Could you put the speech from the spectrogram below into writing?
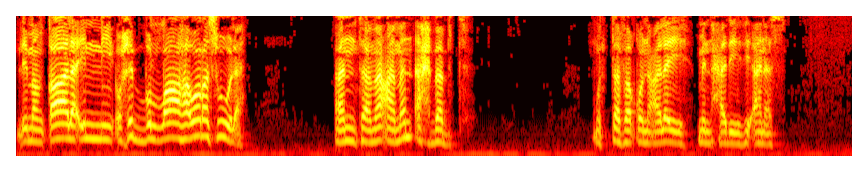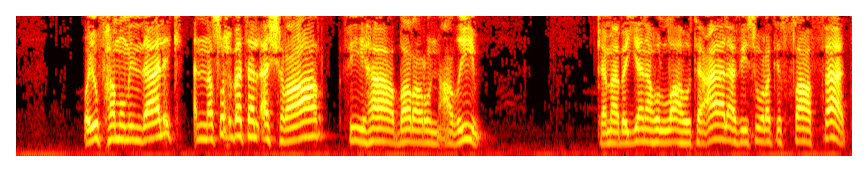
لمن قال إني أحب الله ورسوله أنت مع من أحببت. متفق عليه من حديث أنس. ويفهم من ذلك أن صحبة الأشرار فيها ضرر عظيم. كما بينه الله تعالى في سورة الصافات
